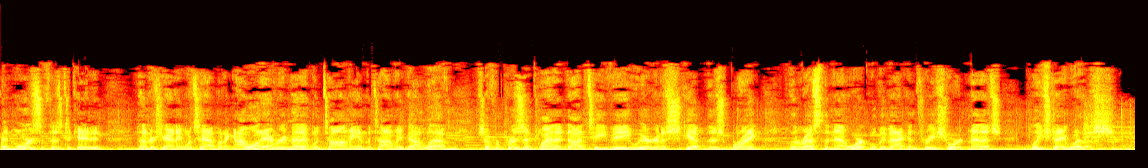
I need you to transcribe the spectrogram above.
and more sophisticated in understanding what's happening. I want every minute with Tommy in the time we've got left. Mm-hmm. So for PrisonPlanet.tv, we are going to skip this break. For the rest of the network, we'll be back in three short minutes. Please stay with us.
